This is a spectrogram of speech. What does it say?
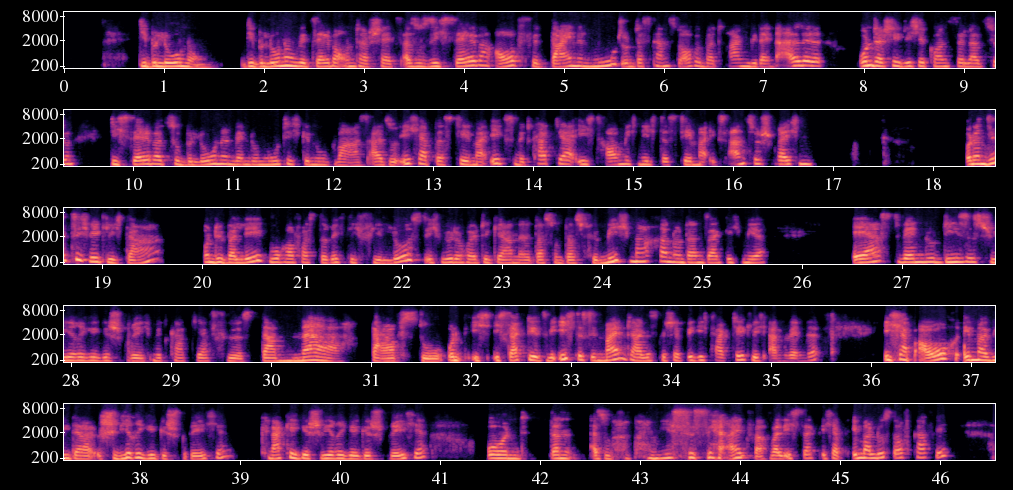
Die Belohnung. Die Belohnung wird selber unterschätzt. Also sich selber auch für deinen Mut, und das kannst du auch übertragen wieder in alle unterschiedliche Konstellationen, dich selber zu belohnen, wenn du mutig genug warst. Also ich habe das Thema X mit Katja, ich traue mich nicht, das Thema X anzusprechen. Und dann sitze ich wirklich da und überlege, worauf hast du richtig viel Lust? Ich würde heute gerne das und das für mich machen. Und dann sage ich mir, erst wenn du dieses schwierige Gespräch mit Katja führst, danach darfst du. Und ich, ich sage dir jetzt, wie ich das in meinem Tagesgeschäft wirklich tagtäglich anwende. Ich habe auch immer wieder schwierige Gespräche, knackige, schwierige Gespräche. Und dann, also bei mir ist es sehr einfach, weil ich sage, ich habe immer Lust auf Kaffee.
